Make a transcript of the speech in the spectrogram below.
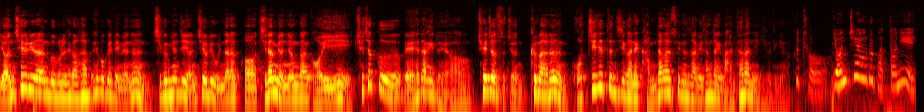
연체율이라는 부분을 생각해 보게 되면은 지금 현재 연체율이 우리나라 어, 지난 몇 년간 거의 최저급에 해당이 돼요. 최저 수준. 그 말은 어찌 됐든지 간에 감당할 수 있는 사람이 상당히 많다는 얘기거든요. 그쵸. 연체율을 봤더니,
